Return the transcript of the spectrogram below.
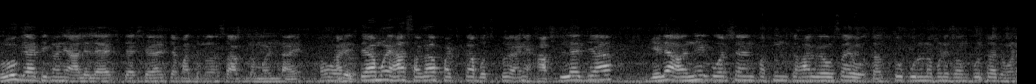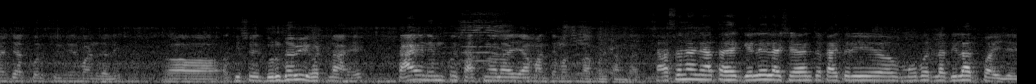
रोग या ठिकाणी आलेले आहेत त्या शेळ्यांच्या माध्यमातून असं आपलं म्हणणं आहे. आणि त्यामुळे हा सगळा फटका बसतोय आणि आपल्या ज्या गेल्या अनेक वर्षांपासूनचा हा व्यवसाय होता तो पूर्णपणे संपुष्टात होण्याची आज परिस्थिती निर्माण झाली. अतिशय दुर्दैवी घटना आहे. काय नेमकं शासनाला या माध्यमातून आपण सांगाल? शासनाने आता हे गेलेल्या शेळ्यांचं काहीतरी मोबदला दिलाच पाहिजे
